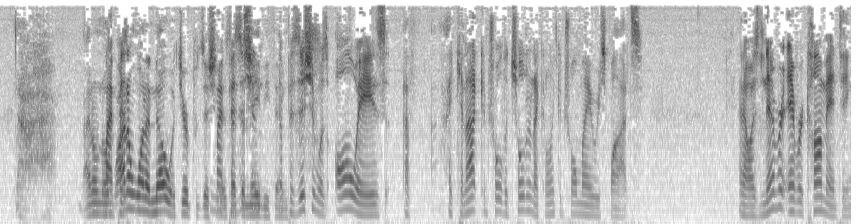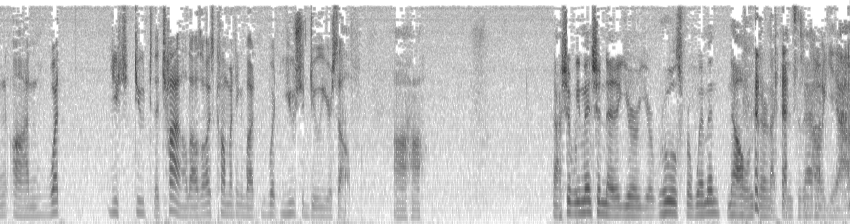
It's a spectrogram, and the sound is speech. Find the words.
I don't know. My I don't want to know what your position my is. position, That's a Navy the position was always, a, I cannot control the children. I can only control my response. And I was never ever commenting on what you should do to the child. I was always commenting about what you should do yourself. Uh huh. Now, should we mention uh, your your rules for women? No, we better not get into that. Oh yeah,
